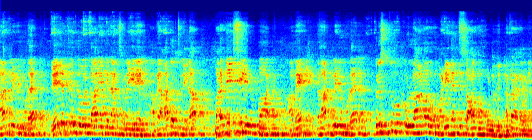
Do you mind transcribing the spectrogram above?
நாட்களில் கூட வேதத்திலிருந்து ஒரு காரியத்தை நான் சொல்லுகிறேன். அவன் ஆண்டவர் சொல்லுகிறான் பரதேசியில் இருப்பாய் அவன் இந்த நாட்களிலும் கூட கிறிஸ்துவுக்குள்ளான ஒரு மனிதன் சாகும் பொழுது நன்றாக கவனி.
